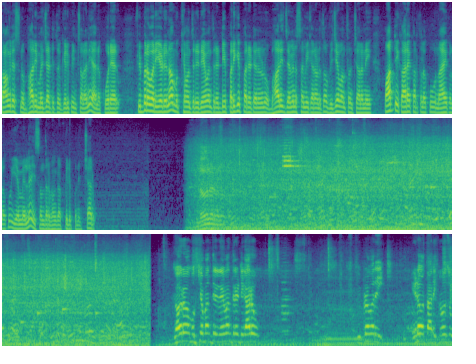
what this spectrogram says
కాంగ్రెస్ను భారీ మెజార్టీతో గెలిపించాలని ఆయన కోరారు. ఫిబ్రవరి ఏడున ముఖ్యమంత్రి రేవంత్ రెడ్డి పరిగి పర్యటనను భారీ జమీన సమీకరణతో విజయవంతం చేయాలని పార్టీ కార్యకర్తలకు నాయకులకు ఎమ్మెల్యే ఈ సందర్భంగా పిలుపునిచ్చారు. గౌరవ ముఖ్యమంత్రి రేవంత్ రెడ్డి గారు ఫిబ్రవరి ఏడవ తారీఖు రోజు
